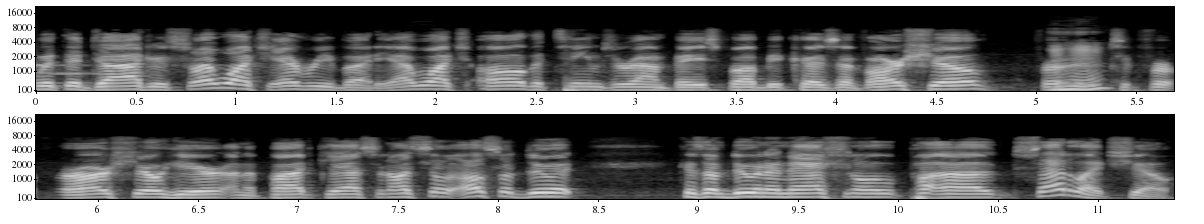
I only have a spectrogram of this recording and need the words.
with the Dodgers, so I watch everybody. I watch all the teams around baseball because of our show for Mhm. to, for, for our show here on the podcast, and also also do it because I'm doing a national uh, satellite show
